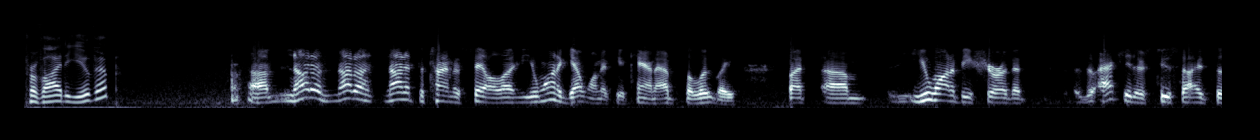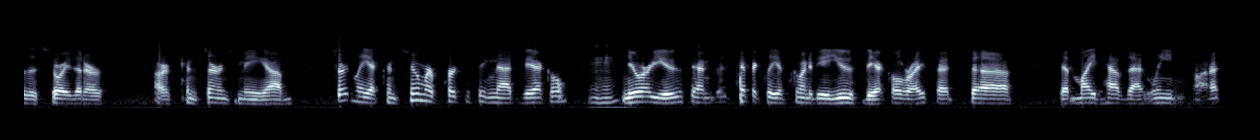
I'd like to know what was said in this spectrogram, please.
provide a UVIP? Um, not a, not a, not at the time of sale. Uh, you want to get one if you can, absolutely, but um, you want to be sure that. Actually, there's two sides to the story that are are concerned to me. Um, certainly, a consumer purchasing that vehicle, new or used, and typically it's going to be a used vehicle, right? That uh, that might have that lien on it,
